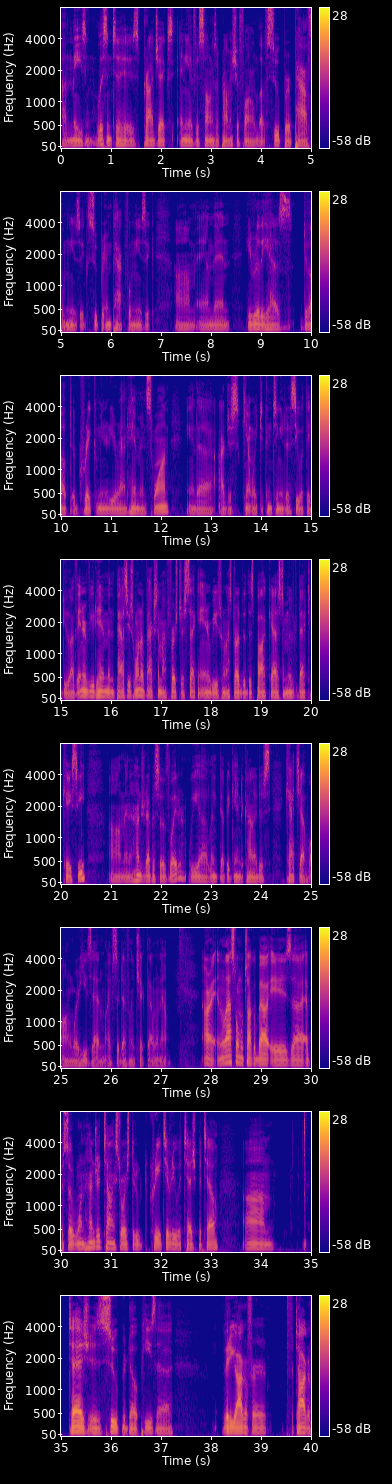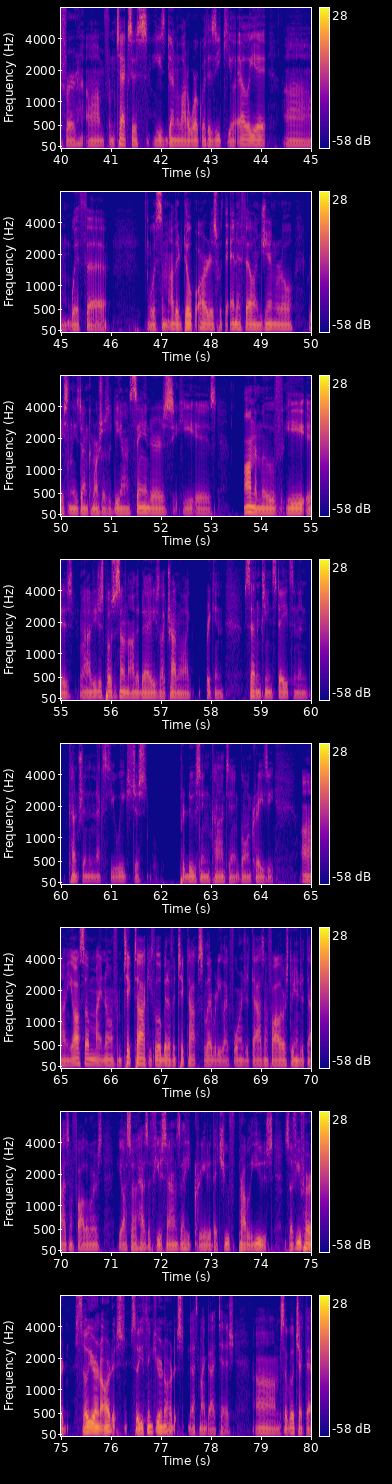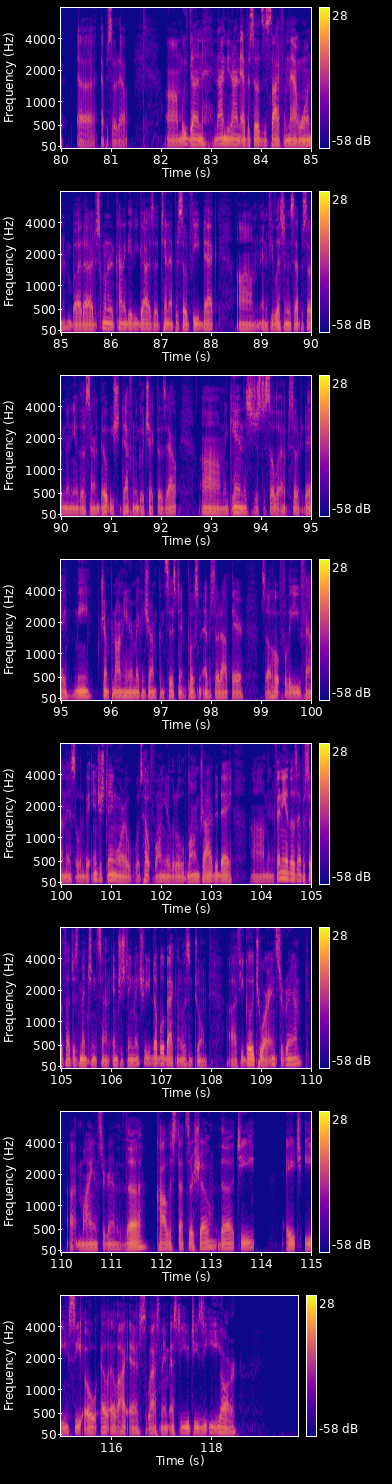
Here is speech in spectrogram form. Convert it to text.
Amazing. Listen to his projects, any of his songs. I promise you'll fall in love. Super powerful music, super impactful music. Um, and then he really has developed a great community around him and Swan and uh, I just can't wait to continue to see what they do. I've interviewed him in the past. He was one of actually my first or second interviews when I started this podcast and moved back to KC. Um, and 100 episodes later, we uh, linked up again to kind of just catch up on where he's at in life. So definitely check that one out. All right, and the last one we'll talk about is uh, episode 100, telling stories through creativity with Tej Patel. Um, Tej is super dope. He's a videographer, photographer um, from Texas. He's done a lot of work with Ezekiel Elliott, um, with uh, with some other dope artists, with the NFL in general. Recently, he's done commercials with Deion Sanders. He is on the move. He is. Uh, he just posted something the other day. He's like traveling like freaking 17 states and then country in the next few weeks, just producing content, going crazy. Um, you also might know him from TikTok. He's a little bit of a TikTok celebrity, like 400,000 followers, 300,000 followers. He also has a few sounds that he created that you've probably used. So if you've heard, so you're an artist, so you think you're an artist, that's my guy, Tej. Um, so go check that uh, episode out. Um, we've done 99 episodes aside from that one, but I uh, just wanted to kind of give you guys a 10 episode feedback. Um, and if you listen to this episode and any of those sound dope, you should definitely go check those out. Um, again, this is just a solo episode today. Me jumping on here, making sure I'm consistent, posting an episode out there. So hopefully you found this a little bit interesting or it was helpful on your little long drive today. Um, and if any of those episodes I just mentioned sound interesting, make sure you double back and listen to them. Uh, if you go to our Instagram, uh, my Instagram, the Collis Stutzer Show, the T H E C O L L I S, last name S T U T Z E R,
